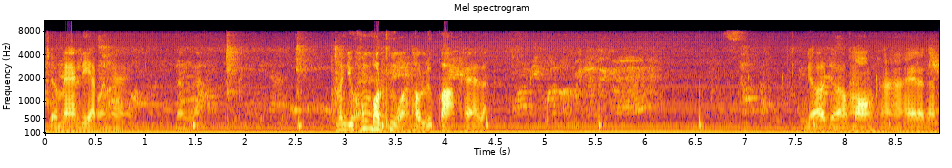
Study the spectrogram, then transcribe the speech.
เจอแม่เรียกแล้วไง นั่นแหละ มันอยู่ข้างบนหัวเราหรือเปล่าแค่นั้นแหละเดี๋ยวเดี๋ยวมองหาให้แล้วกัน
